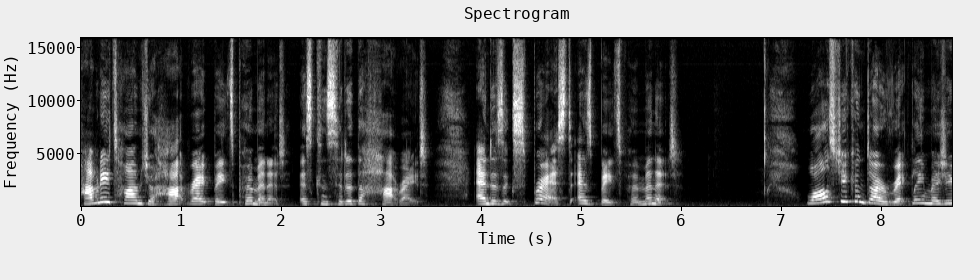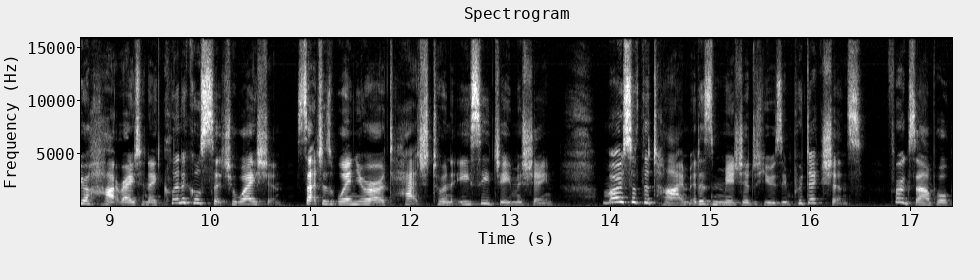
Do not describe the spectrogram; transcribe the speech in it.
How many times your heart rate beats per minute is considered the heart rate and is expressed as beats per minute. Whilst you can directly measure your heart rate in a clinical situation, such as when you are attached to an ECG machine, most of the time it is measured using predictions, for example,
